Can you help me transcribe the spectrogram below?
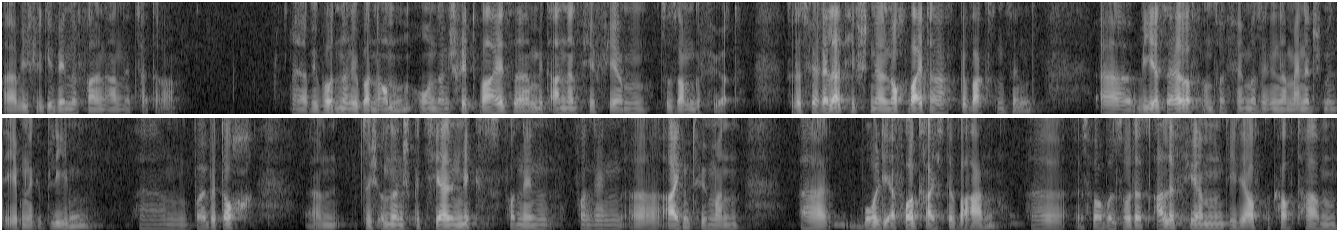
äh, wie viele Gewinne fallen an, etc. Wir wurden dann übernommen und dann schrittweise mit anderen vier Firmen zusammengeführt, sodass wir relativ schnell noch weiter gewachsen sind. Wir selber von unserer Firma sind in der Management-Ebene geblieben, ähm, weil wir doch ähm, durch unseren speziellen Mix von den, von den äh, Eigentümern äh, wohl die erfolgreichste waren. Äh, es war wohl so, dass alle Firmen, die sie aufgekauft haben,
